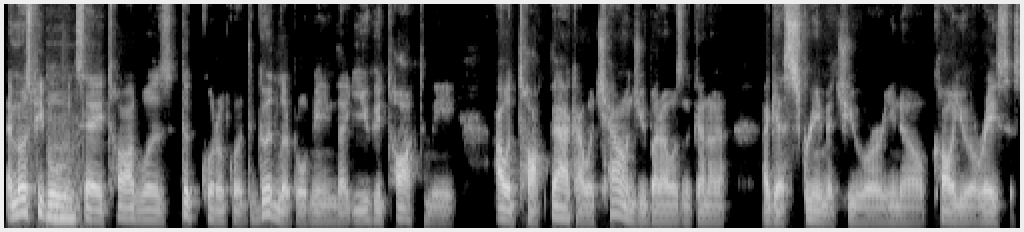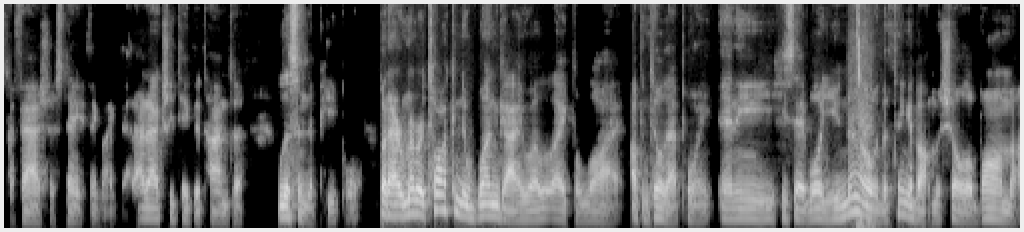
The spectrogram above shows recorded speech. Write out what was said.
And most people would say Todd was the quote unquote the good liberal, meaning that you could talk to me. I would talk back, I would challenge you, but I wasn't gonna, I guess, scream at you or, you know, call you a racist, a fascist, anything like that. I'd actually take the time to listen to people. But I remember talking to one guy who I liked a lot up until that point, and he he said, "Well, you know, the thing about Michelle Obama,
